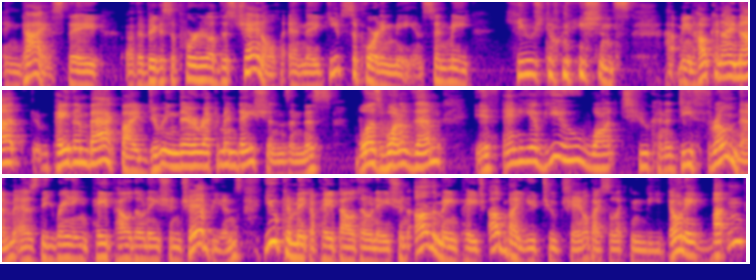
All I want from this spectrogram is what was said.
And guys, they are the biggest supporter of this channel, and they keep supporting me and send me huge donations. I mean, how can I not pay them back by doing their recommendations? And this was one of them. If any of you want to kind of dethrone them as the reigning PayPal donation champions, you can make a PayPal donation on the main page of my YouTube channel by selecting the donate button,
